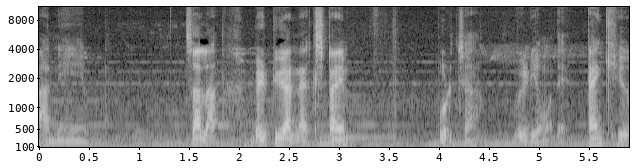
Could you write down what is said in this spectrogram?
आणि चला भेटूया नेक्स्ट टाईम पुढच्या व्हिडिओमध्ये थँक्यू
